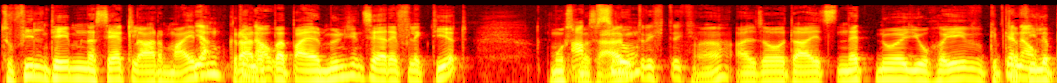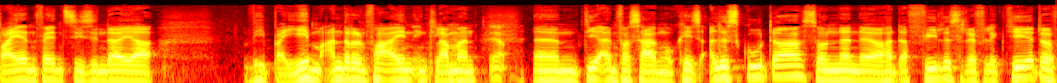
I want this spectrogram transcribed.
zu vielen Themen eine sehr klare Meinung, ja, gerade genau. auch bei Bayern München sehr reflektiert muss man Absolut sagen. Absolut richtig. Ja, also da jetzt nicht nur Juche, gibt Genau. ja viele Bayern-Fans, die sind da ja wie bei jedem anderen Verein in Klammern, Ja, Ähm, die einfach sagen, okay, ist alles gut da, sondern er hat da vieles reflektiert, er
